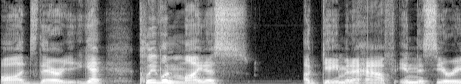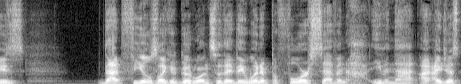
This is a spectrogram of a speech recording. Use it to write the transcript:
odds there. You get Cleveland minus a game and a half in this series. That feels like a good one. So they, they win it before seven. Ah, even that, I, I just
